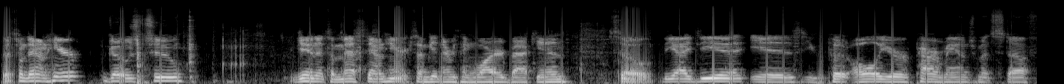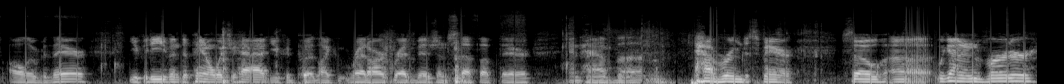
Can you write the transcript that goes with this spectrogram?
This one down here goes to Again, it's a mess down here because I'm getting everything wired back in. So the idea is you put all your power management stuff all over there. You could even, depending on what you had, you could put like REDARC, Red Vision stuff up there and have uh, have room to spare. So uh, we got an inverter,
